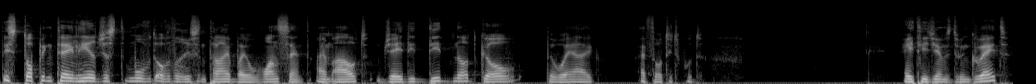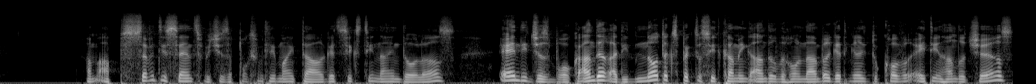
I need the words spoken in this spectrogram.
This topping tail here just moved over the recent high by one cent. I'm out. JD did not go the way I, I thought it would. ATHM is doing great I'm up 70 cents, which is approximately my target, $69. And it just broke under. I did not expect to see it coming under the whole number. Getting ready to cover 1800 shares.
